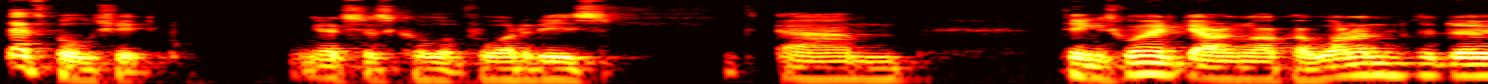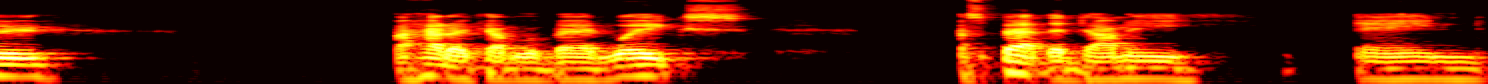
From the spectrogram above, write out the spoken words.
that's bullshit. Let's just call it for what it is. Um, things weren't going like I wanted them to do. I had a couple of bad weeks. I spat the dummy, and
